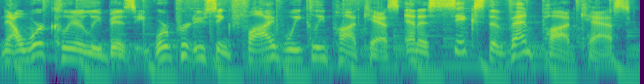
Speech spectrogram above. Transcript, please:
Now, we're clearly busy. We're producing five weekly podcasts and a sixth event podcast,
